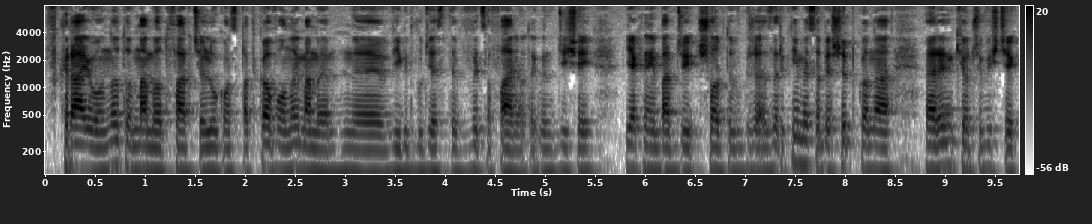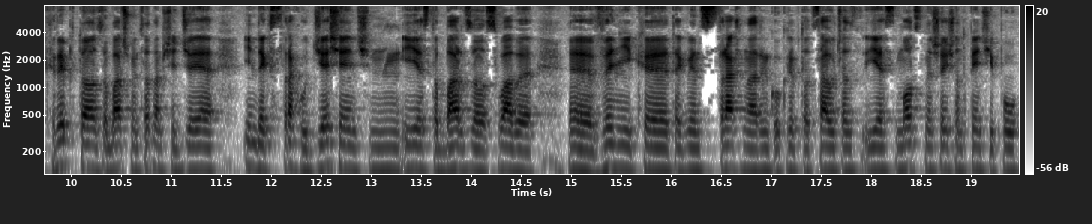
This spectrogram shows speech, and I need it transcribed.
w kraju, no to mamy otwarcie luką spadkową, no i mamy WIG20 w wycofaniu, tak więc dzisiaj jak najbardziej shorty w grze. Zerknijmy sobie szybko na rynki oczywiście krypto, zobaczmy co tam się dzieje. Indeks strachu 10 mm, i jest to bardzo słaby wynik, tak więc strach na rynku krypto cały czas jest mocny, 65,5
